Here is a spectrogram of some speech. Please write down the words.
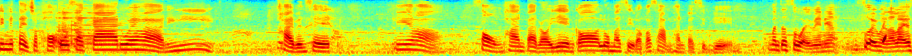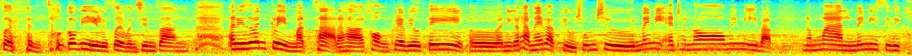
ลิมิเต็ดเฉพาะโอซาก้าด้วยค่ะ นี่ขายเป็นเซตนี่ค่ะ 2,800 เยนก็รวมภาษีแล้วก็ 3,080 เยน มันจะสวยไหมเนี่ย สวยเหมือนอะไร สวยเหมือนช็อกโกบีหรือสวยเหมือนชินจัง อันนี้จะเป็นกลิ่นมัทฉะนะคะของ Clear Beauty เออ อันนี้ก็ทำให้แบบผิวชุ่มชื้น ไม่มีเอทานอล ไม่มีแบบน้ำมัน ไม่มีซิลิโค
